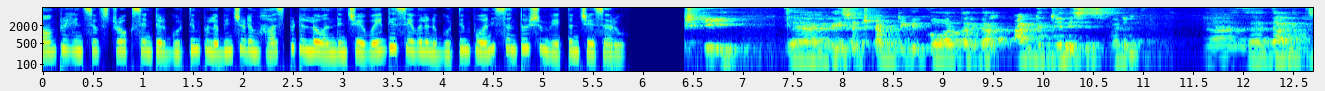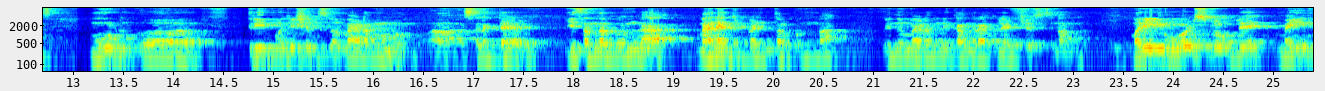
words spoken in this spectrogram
కాంప్రహెన్సివ్ స్ట్రోక్ సెంటర్ గుర్తింపు లభించడం హాస్పిటల్లో అందించే వైద్య సేవలను గుర్తింపు అని సంతోషం వ్యక్తం చేశారు. రీసెర్చ్ కమిటీకి కోఆర్థర్గా అండ్ జెనిసిస్ మేడం దానికి మూడు త్రీ పొజిషన్స్లో మేడం సెలెక్ట్ అయ్యారు. ఈ సందర్భంగా మేనేజ్మెంట్ తరపున బిందు మేడంని కంగ్రాచులేట్ చేస్తున్నాను. మరి ఈ old stroke day main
